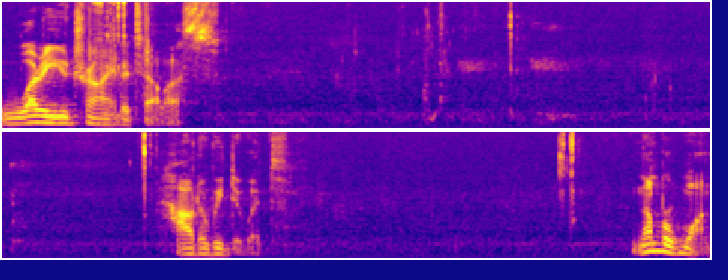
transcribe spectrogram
What are you trying to tell us? How do we do it? Number one,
